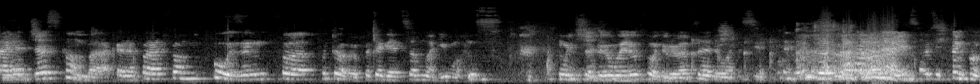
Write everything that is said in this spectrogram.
I had just come back, and apart from posing for a photographer to get some money once, which I where the photographs, I don't want to see it. nice, but you know,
